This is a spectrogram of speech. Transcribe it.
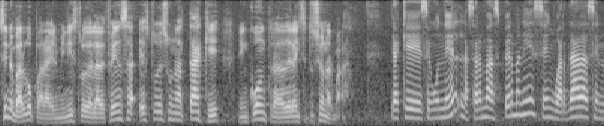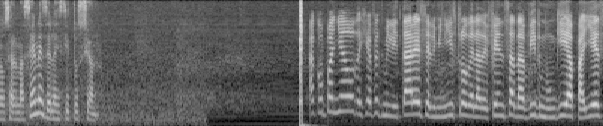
Sin embargo, para el ministro de la Defensa, esto es un ataque en contra de la institución armada. Ya que, según él, las armas permanecen guardadas en los almacenes de la institución. Acompañado de jefes militares, el ministro de la Defensa, David Munguía Payés,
